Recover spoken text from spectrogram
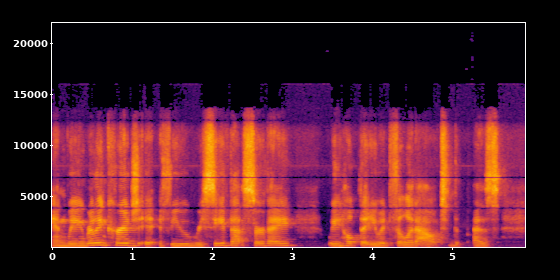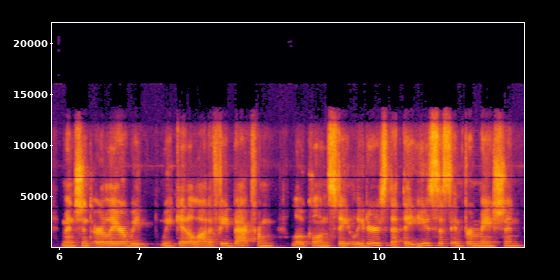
And we really encourage if you receive that survey we hope that you would fill it out. As mentioned earlier, we, we get a lot of feedback from local and state leaders that they use this information,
